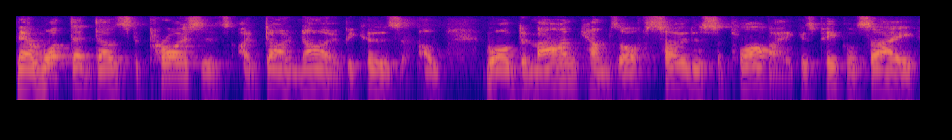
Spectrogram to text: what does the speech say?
Now, what that does to prices, I don't know because uh, while demand comes off, so does supply. Because people say,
